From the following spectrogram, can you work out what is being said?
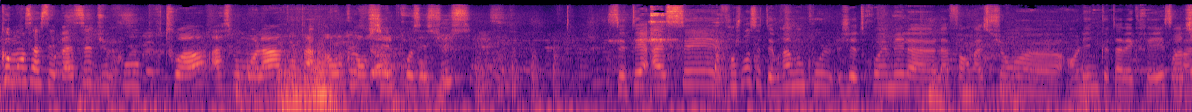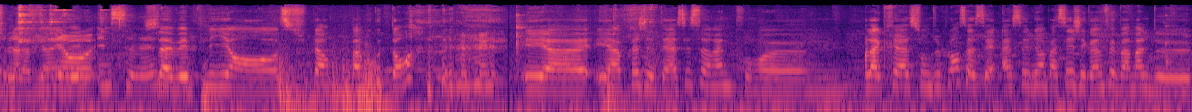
comment ça s'est passé du coup pour toi à ce moment-là quand tu as enclenché le processus? C'était assez. Franchement, c'était vraiment cool. J'ai trop aimé la, la formation euh, en ligne que tu avais créée. Ça Ouais, m'a déjà bien aidé. en une Je semaine. l'avais plié en super, pas beaucoup de temps. et, euh, et après, j'étais assez sereine pour, euh, pour la création du plan. Ça s'est assez bien passé. J'ai quand même fait pas mal de,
